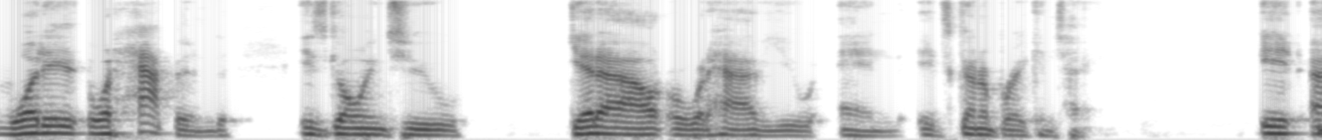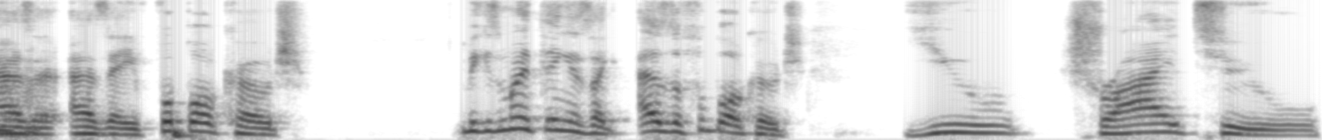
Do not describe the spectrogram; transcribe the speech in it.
what it what happened is going to get out or what have you, and it's going to break and contain it mm-hmm. as a as a football coach? Because my thing is like, as a football coach, you try to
